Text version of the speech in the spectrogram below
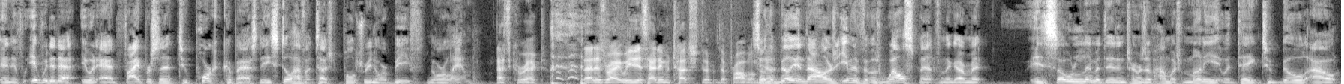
and if if we did that, it would add five percent to pork capacity. Still haven't touched poultry nor beef nor lamb. That's correct. that is right. We just hadn't even touched the, the problem. So yet. the billion dollars, even if it was well spent from the government, is so limited in terms of how much money it would take to build out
